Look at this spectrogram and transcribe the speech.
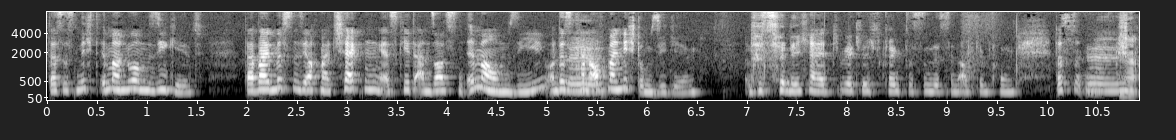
dass es nicht immer nur um sie geht. Dabei müssen sie auch mal checken, es geht ansonsten immer um sie und es mhm. kann auch mal nicht um sie gehen. Das finde ich halt wirklich, bringt das ein bisschen auf den Punkt. Das mhm. ja.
